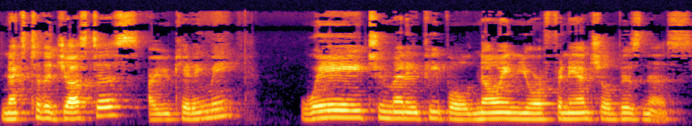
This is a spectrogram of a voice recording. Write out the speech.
Next to the Justice, are you kidding me? Way too many people knowing your financial business.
